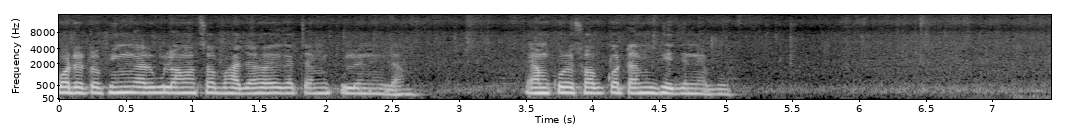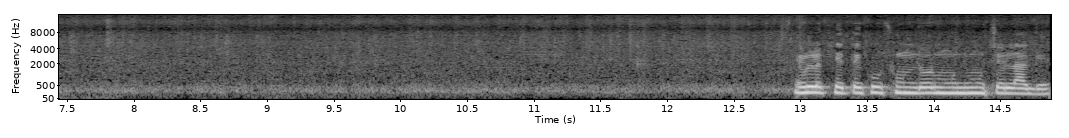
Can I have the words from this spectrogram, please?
পটেটো ফিঙ্গারগুলো আমার সব ভাজা হয়ে গেছে, আমি তুলে নিলাম। এরম করে সব কটা আমি ভেজে নেব। এগুলো খেতে খুব সুন্দর মুচমুচে লাগে।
